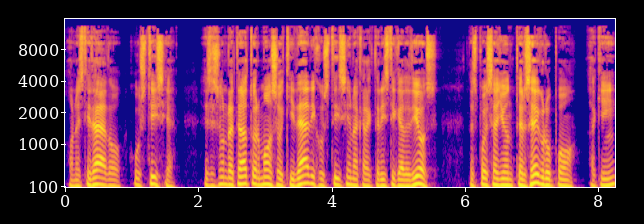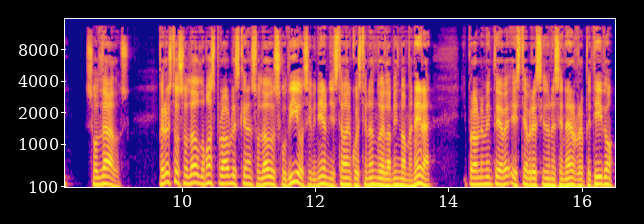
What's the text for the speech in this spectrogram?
Honestidad o justicia. Ese es un retrato hermoso. Equidad y justicia, una característica de Dios. Después hay un tercer grupo aquí, soldados. Pero estos soldados lo más probable es que eran soldados judíos y vinieron y estaban cuestionando de la misma manera. Y probablemente este habría sido un escenario repetido.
